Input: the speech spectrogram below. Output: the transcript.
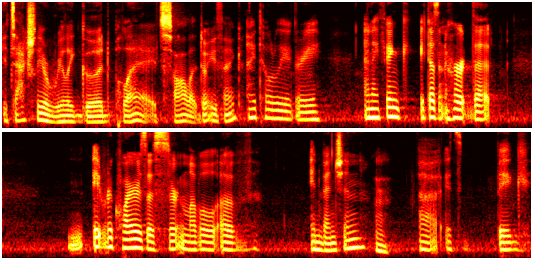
it's actually a really good play. It's solid, don't you think? I totally agree. And I think it doesn't hurt that it requires a certain level of invention. Mm. Uh, it's big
